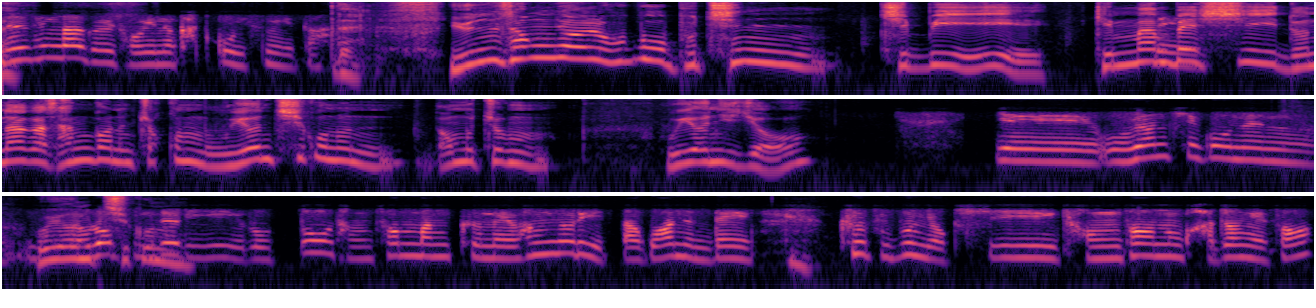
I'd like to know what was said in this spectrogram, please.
네. 생각을 저희는 갖고 있습니다. 네. 윤석열 후보 부친 집이 김만배 네. 씨 누나가 산 거는 조금 우연치고는 너무 좀 우연이죠. 예, 우연치고는 우연치고는. 여러분들이 로또 당첨만큼의 확률이 있다고 하는데 음. 그 부분 역시 경선 과정에서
